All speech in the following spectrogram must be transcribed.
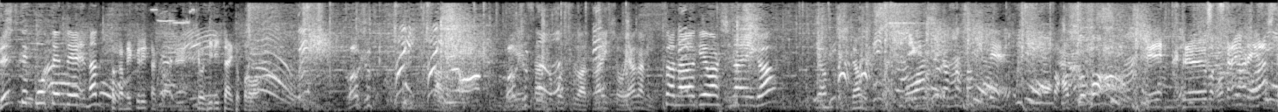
前転後転でなんとかめくりたくはね今日切りたいところ原産残すは大将八神。さあ投げはしないがジャンプジャンプ小足が刺さってあそこでクーも使いこなして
